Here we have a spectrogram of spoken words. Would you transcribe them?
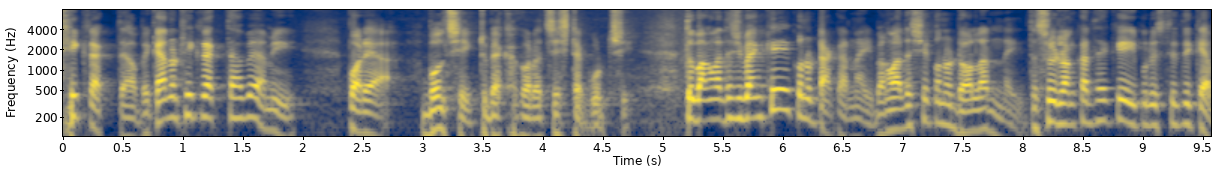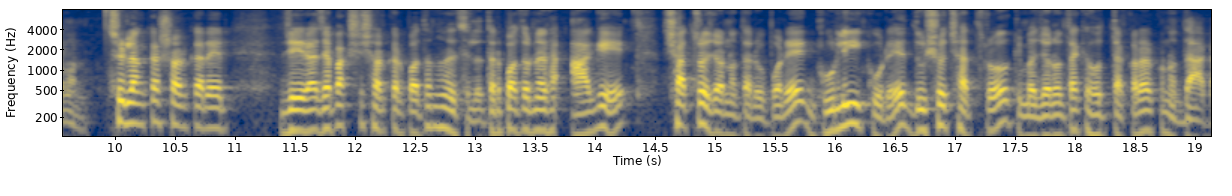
ঠিক রাখতে হবে। কেন ঠিক রাখতে হবে? আমি পরে বলছি, একটু ব্যাখ্যা করার চেষ্টা করছি। তো বাংলাদেশ ব্যাংকে কোনো টাকা নাই, বাংলাদেশে কোনো ডলার নেই। তো শ্রীলঙ্কা থেকে এই পরিস্থিতি কেমন? শ্রীলঙ্কা সরকারের যে রাজাপাকসে সরকার পতন হয়েছিল, তার পতনের আগে ছাত্র জনতার উপরে গুলি করে দুশো ছাত্র কিংবা জনতাকে হত্যা করার কোনো দাগ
